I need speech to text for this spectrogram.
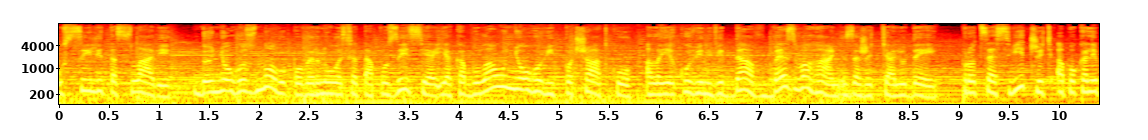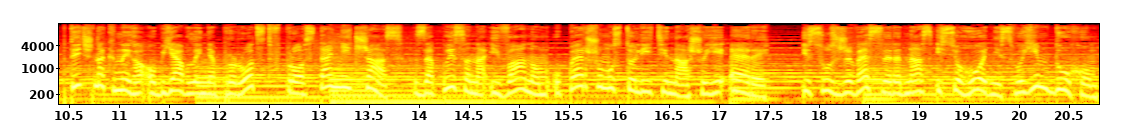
у силі та славі. До нього знову повернулася та позиція, яка була у нього від початку, але яку він віддав без вагань за життя людей. Про це свідчить апокаліптична книга об'явлення пророцтв про останній час, записана Іваном у першому столітті нашої ери. Ісус живе серед нас і сьогодні своїм духом.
